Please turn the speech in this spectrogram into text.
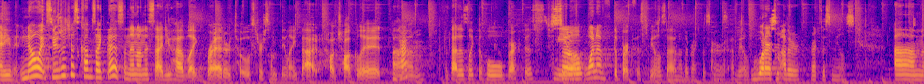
anything. no, it's usually just comes like this, and then on the side you have like bread or toast or something like that, hot chocolate. Okay. Um, but that is like the whole breakfast meal. So- one of the breakfast meals that One of the breakfast are meals. available. What are some other breakfast meals Um,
